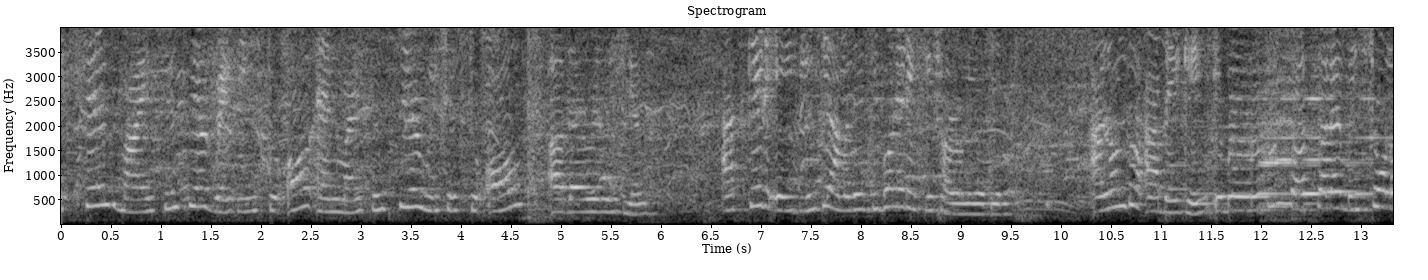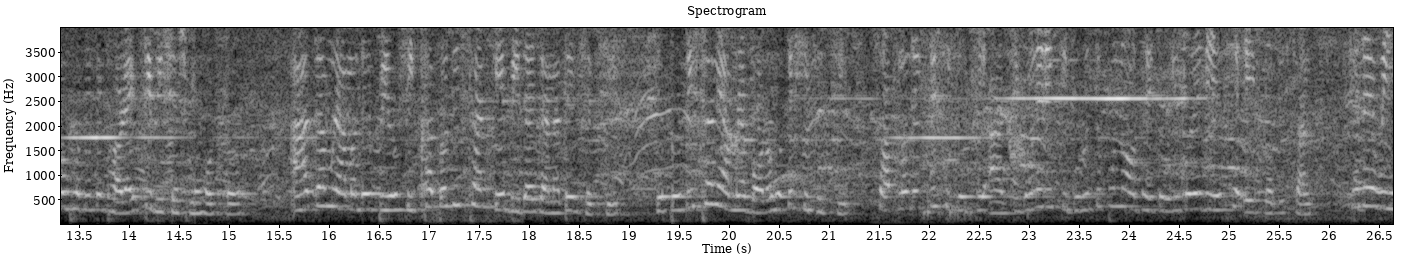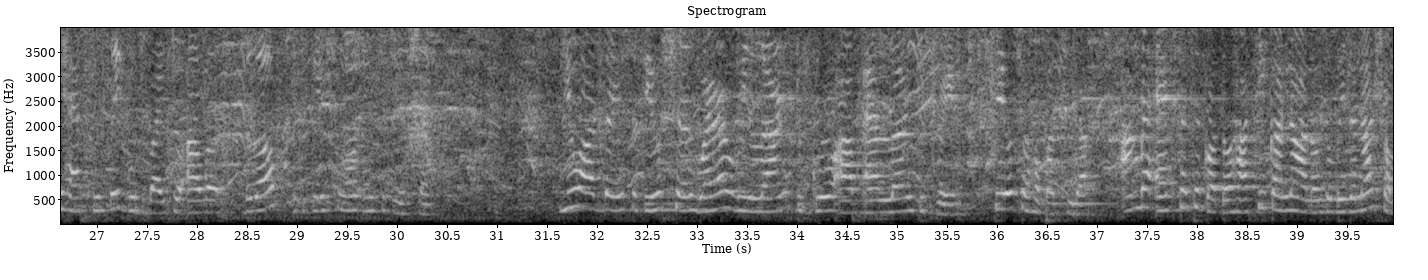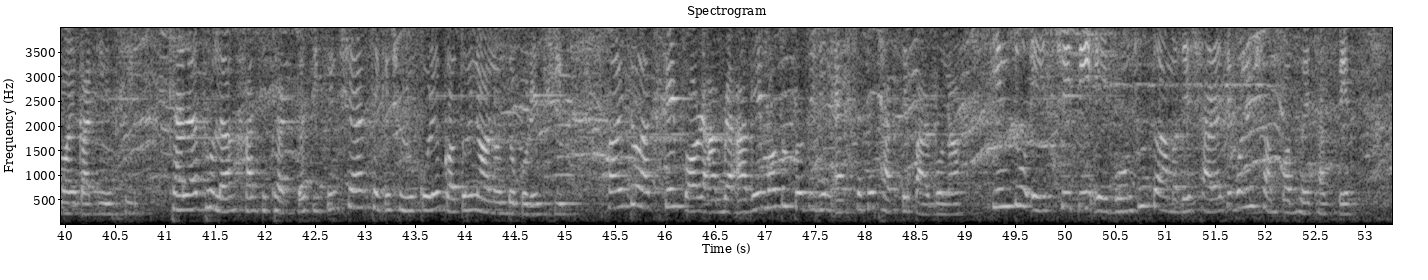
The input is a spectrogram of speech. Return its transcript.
extend my sincere greetings to all and my sincere wishes to all other religions. আজকের এই দিনটি আমাদের জীবনের একটি স্মরণীয় দিন। আনন্দ, আবেগে এবং নতুন পথ চলার মিশ্র অনুভূতিতে ভরা একটি বিশেষ মুহূর্ত। আজ আমরা আমাদের প্রিয় শিক্ষা প্রতিষ্ঠানকে বিদায় জানাতে এসেছি। যে প্রতিষ্ঠানে আমরা বড় হতে শিখেছি, স্বপ্ন দেখতে শিখেছি, আর জীবনের একটি গুরুত্বপূর্ণ অধ্যায় তৈরি করে দিয়েছে এই প্রতিষ্ঠান। Today we have to say goodbye to our beloved educational institution. You are the institution where we learn to grow up and learn to dream. প্রিয় সহপাঠীরা, আমরা একসাথে কত হাসি, কান্না, আনন্দ বেদনার সময় কাটিয়েছি। খেলাধুলা, হাসি ঠাট্টা, টিফিন শেয়ার থেকে শুরু করে কতই না আনন্দ করেছি। হয়তো আজকের পর আমরা আগের মতো প্রতিদিন একসাথে থাকতে পারব না, কিন্তু এই স্মৃতি, এই বন্ধুত্ব আমাদের সারা জীবনের সম্পদ হয়ে থাকবে।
